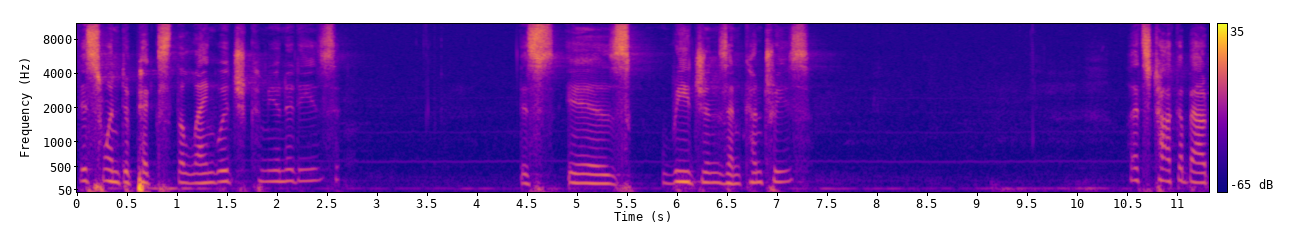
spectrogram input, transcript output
This one depicts the language communities. This is regions and countries. Let's talk about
